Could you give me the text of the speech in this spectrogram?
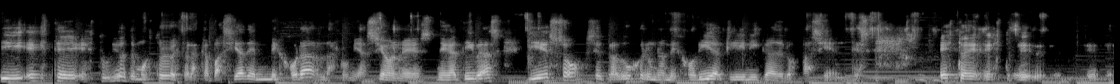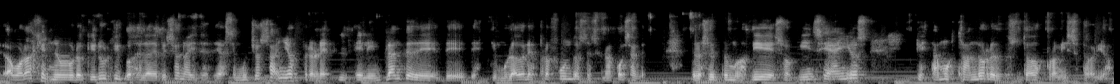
Y este estudio demostró esto, la capacidad de mejorar las rumiaciones negativas y eso se tradujo en una mejoría clínica de los pacientes. Este, este eh, abordajes neuroquirúrgicos de la depresión hay desde hace muchos años, pero el, implante de, estimuladores profundos es una cosa que de los últimos 10 o 15 años que está mostrando resultados promisorios.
